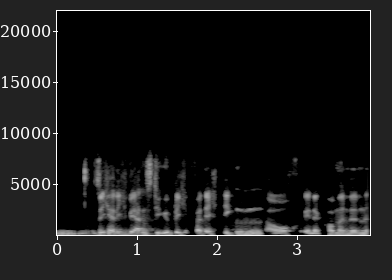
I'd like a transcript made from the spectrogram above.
Sicherlich werden es die üblichen Verdächtigen auch in der kommenden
